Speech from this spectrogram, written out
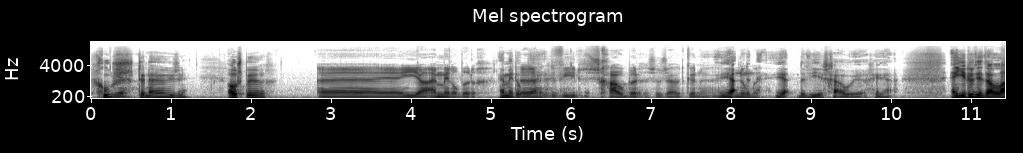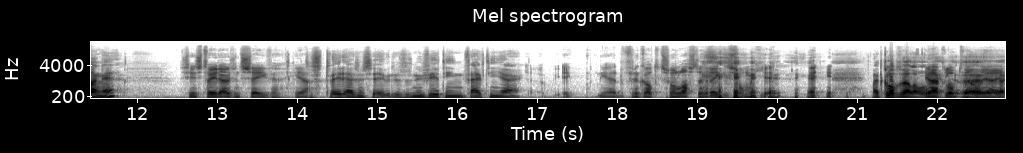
Goes, ja. Terneuzen, Oostburg. Uh, ja, en Middelburg. En Middelburg. Uh, de vier schouwburgen, zo zou je het kunnen ja, noemen. De, ja, de vier schouwburgen, ja. En je doet dit al lang, hè? Sinds 2007, ja. Sinds 2007, dus dat is nu 14, 15 jaar. Ik, ja, dat vind ik altijd zo'n lastig rekensommetje. maar het klopt wel al. Ja, klopt wel, ja. ja, ja.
